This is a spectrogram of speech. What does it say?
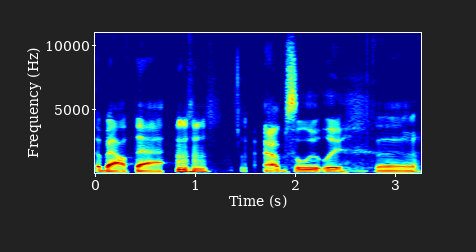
about that. absolutely. The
